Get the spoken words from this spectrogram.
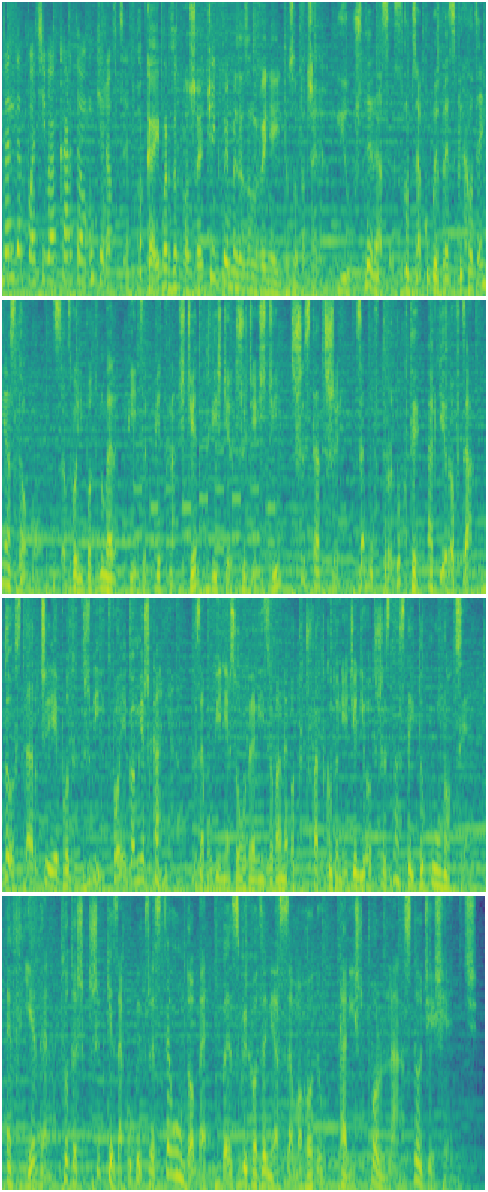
Będę płaciła kartą u kierowcy. Okej, bardzo proszę, dziękujemy za zamówienie i do zobaczenia. Już teraz zrób zakupy bez wychodzenia z domu. Zadzwoń pod numer 515 230 303. Zamów produkty, a kierowca dostarczy je pod drzwi Twojego mieszkania. Zamówienia są realizowane od czwartku do niedzieli od 16 do północy. F1 to też szybkie zakupy przez całą dobę, bez wychodzenia z samochodu. Kalisz Polna 110.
